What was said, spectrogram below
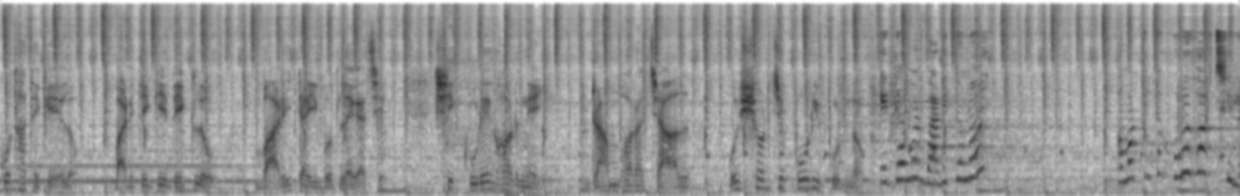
কোথা থেকে এলো? বাড়িতে গিয়ে দেখল বাড়িটাই বদলে গেছে। সে কুড়ে ঘর নেই ড্রাম ভরা চাল ঐশ্বর্যে পরিপূর্ণ। এটা আমার বাড়ি তো নয় আমার তো একটা কুড়ে ঘর ছিল।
